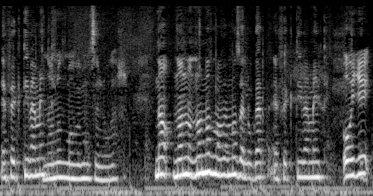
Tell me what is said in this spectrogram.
efectivamente. No nos movemos del lugar. No, no, no, no nos movemos del lugar, efectivamente. Oye,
